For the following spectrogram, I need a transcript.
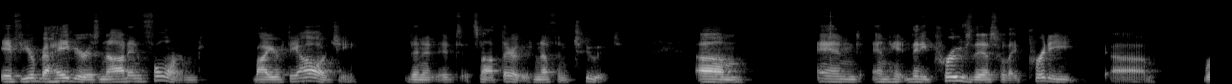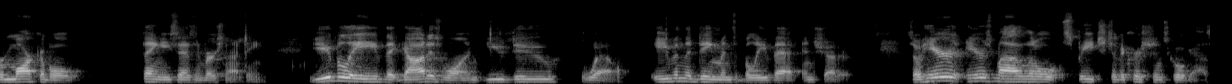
If your behavior is not informed by your theology, then it, it it's not there. There's nothing to it. Um, and and he, then he proves this with a pretty uh, remarkable thing he says in verse 19 you believe that God is one, you do well. Even the demons believe that and shudder. So here, here's my little speech to the Christian school guys.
